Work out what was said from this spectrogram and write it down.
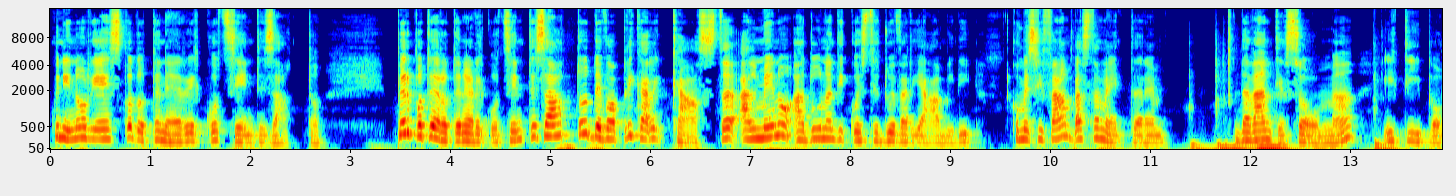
quindi non riesco ad ottenere il quoziente esatto. Per poter ottenere il quoziente esatto devo applicare il cast almeno ad una di queste due variabili. Come si fa? Basta mettere davanti a somma il tipo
